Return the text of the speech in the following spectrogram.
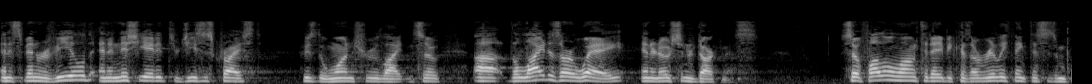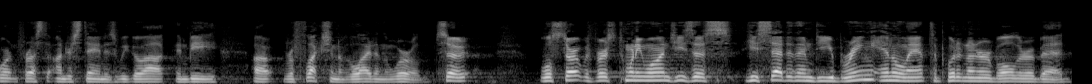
and it's been revealed and initiated through Jesus Christ, who's the one true light. And so, uh, the light is our way in an ocean of darkness. So follow along today because I really think this is important for us to understand as we go out and be a reflection of the light in the world. So we'll start with verse 21. Jesus, he said to them, Do you bring in a lamp to put it under a bowl or a bed?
